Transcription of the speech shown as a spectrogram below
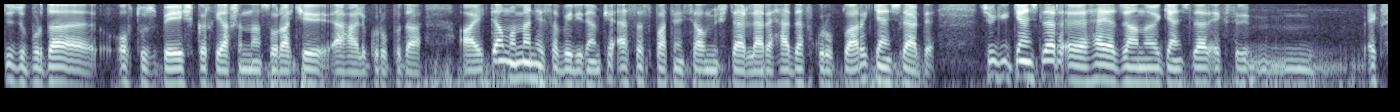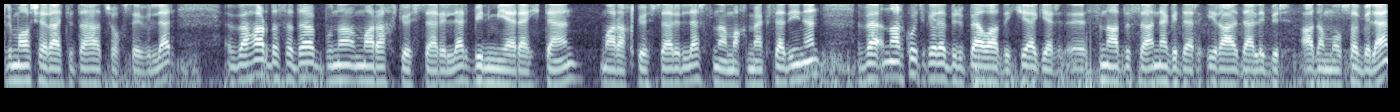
Düzdür, burada 35-40 yaşından sonrakı əhali qrupu da aiddir, amma mən hesab edirəm ki, əsas potensial müştəriləri, hədəf qrupları gənclərdir. Çünki gənclər ə, həyəcanı, gənclər ekstrem ekstremal şəraiti daha çox sevirlər və hardasa da buna maraq göstərirlər bilməyərəkdən maraq göstərirlər sınamaq məqsədi ilə və narkotik elə bir bəladır ki, əgər e, sınadısa, nə qədər iradəli bir adam olsa belə,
